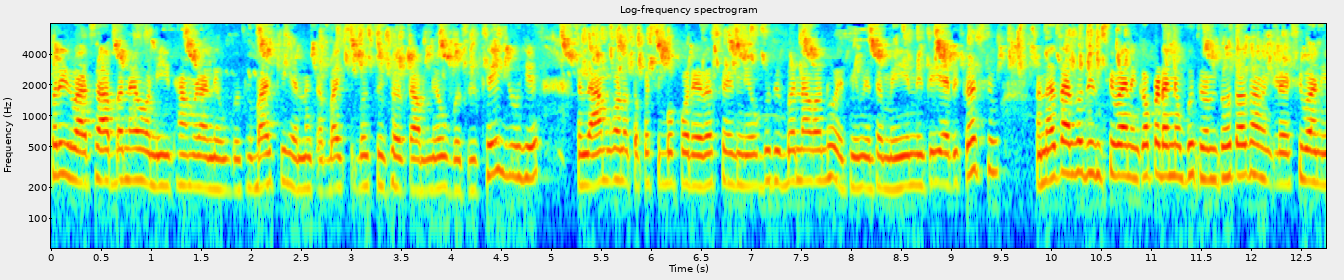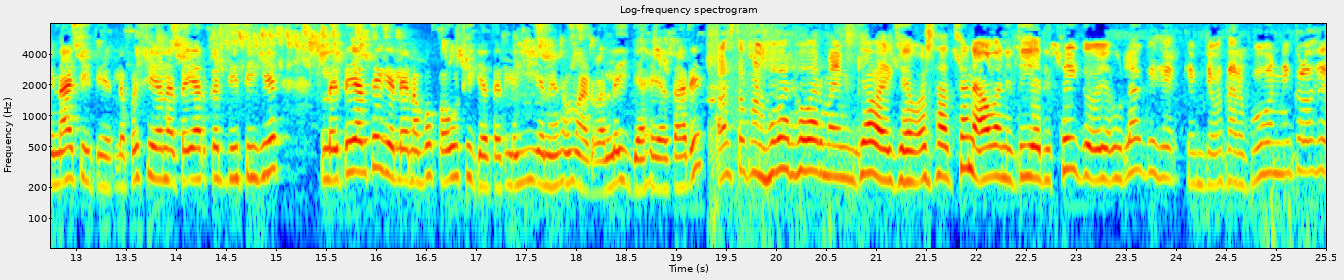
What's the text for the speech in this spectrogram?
ફરી વાર ચા બનાવ્યો ને એ ઠામડા ને એવું બધું બાકી છે, નકર બાકી બધું ઘરકામ ને એવું બધું થઈ ગયું છે. એટલે આમ ગણો તો પછી બપોરે રસોઈ ને એવું બધું બનાવવાનું હોય, ધીમે ધીમે એની તૈયારી કરશું. અને અત્યાર સુધી શિવાની કપડા ને એવું બધું ધોતા હતા એટલે શિવાની નાચી હતી, એટલે પછી એને તૈયાર કરી દીધી છે. એટલે તૈયાર થઈ ગઈ એટલે એના પપ્પા ઉઠી ગયા હતા, એટલે ઈ એને રમાડવા લઈ ગયા છે અત્યારે. આજ તો પણ હવાર હવારમાં એમ કહેવાય કે વરસાદ છે ને, આવવાની તૈયારી થઈ ગયો એવું લાગે છે. કેમ કે વધારે પવન નીકળો છે,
